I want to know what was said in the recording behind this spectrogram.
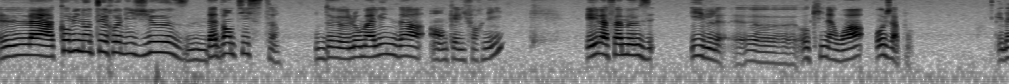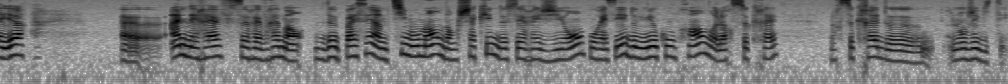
la communauté religieuse d'adventistes de Loma Linda en Californie. Et la fameuse île euh, Okinawa au Japon. Et d'ailleurs, euh, un de mes rêves serait vraiment de passer un petit moment dans chacune de ces régions pour essayer de mieux comprendre leurs secrets, leurs secrets de longévité.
